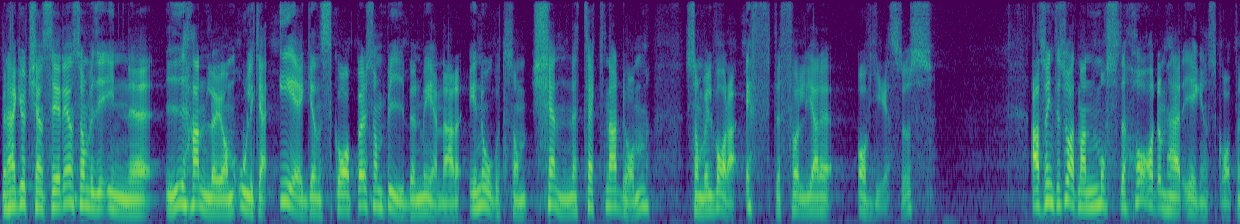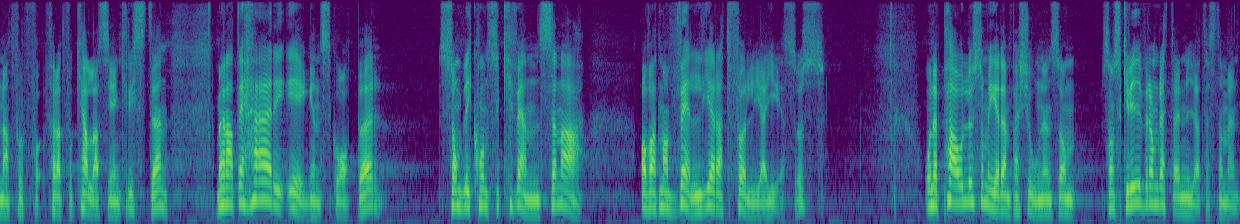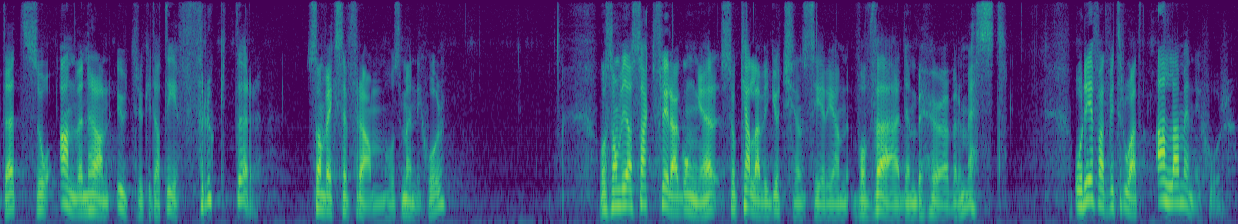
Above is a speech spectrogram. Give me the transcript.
Den här gudstjänstserien som vi är inne i handlar ju om olika egenskaper som Bibeln menar är något som kännetecknar dem som vill vara efterföljare av Jesus. Alltså inte så att man måste ha de här egenskaperna för att få kalla sig en kristen. Men att det här är egenskaper som blir konsekvenserna av att man väljer att följa Jesus. Och när Paulus som är den personen som, som skriver om detta i Nya Testamentet så använder han uttrycket att det är frukter som växer fram hos människor. Och som vi har sagt flera gånger så kallar vi gudstjänstserien Vad världen behöver mest. Och det är för att vi tror att alla människor,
